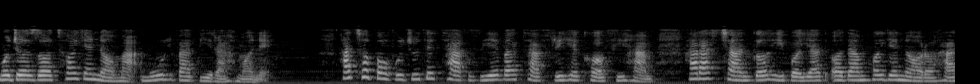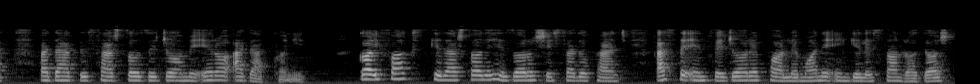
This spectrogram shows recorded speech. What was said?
مجازات های نامعمول و بیرحمانه حتی با وجود تغذیه و تفریح کافی هم هر از چندگاهی باید آدمهای ناراحت و دردسرساز جامعه را ادب کنید. گای فاکس که در سال 1605 قصد انفجار پارلمان انگلستان را داشت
